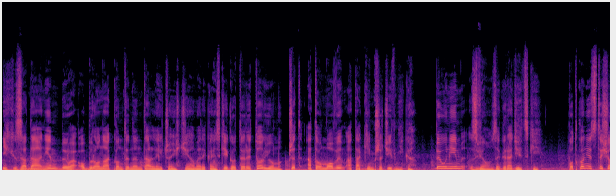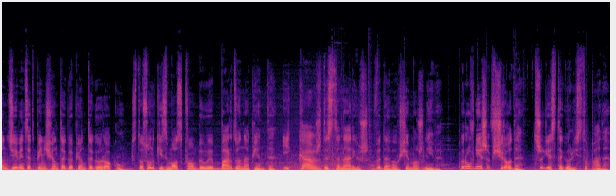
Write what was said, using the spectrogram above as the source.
Ich zadaniem była obrona kontynentalnej części amerykańskiego terytorium przed atomowym atakiem przeciwnika. Był nim Związek Radziecki. Pod koniec 1955 roku stosunki z Moskwą były bardzo napięte i każdy scenariusz wydawał się możliwy. Również w środę, 30 listopada.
